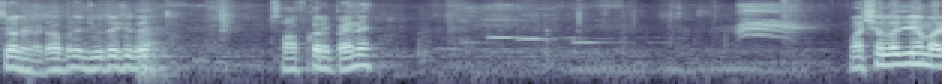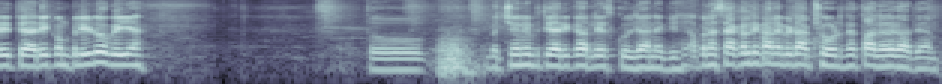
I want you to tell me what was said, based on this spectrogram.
चलो बेटा, अपने जूते शूते साफ़ करें, पहने। माशाल्लाह जी, हमारी तैयारी कंप्लीट हो गई है। तो बच्चों ने भी तैयारी कर ली स्कूल जाने की। अपना साइकिल निकालें बेटा, आप छोड़ दें, ताले लगाते हैं। हम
